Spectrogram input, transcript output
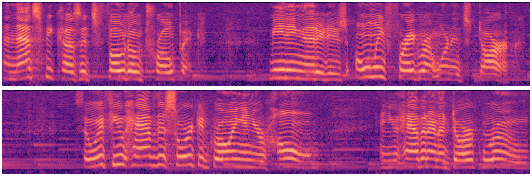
And that's because it's phototropic, meaning that it is only fragrant when it's dark. So if you have this orchid growing in your home and you have it in a dark room,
